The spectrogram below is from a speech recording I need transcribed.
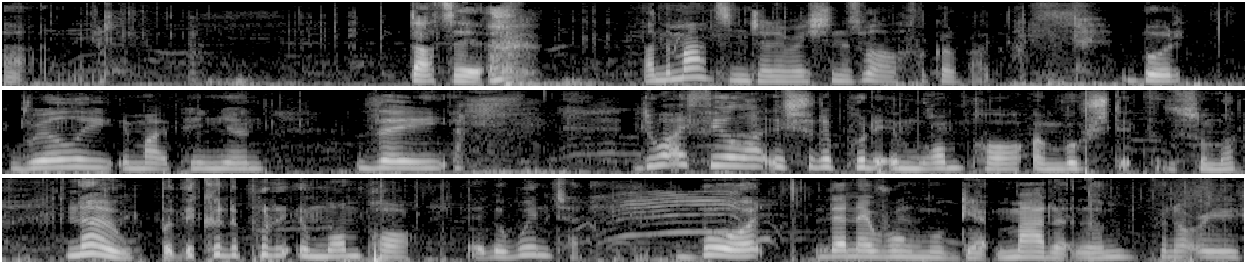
and that's it. and the mountain generation as well. I forgot about that. But really, in my opinion, they do I feel like they should have put it in one part and rushed it for the summer? No, but they could have put it in one part the winter. But then everyone would get mad at them for not re-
